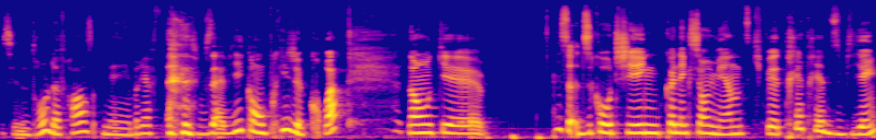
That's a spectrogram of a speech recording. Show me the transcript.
c'est une drôle de phrase, mais bref, vous aviez compris, je crois. Donc, euh, du coaching, connexion humaine, ce qui fait très, très du bien.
